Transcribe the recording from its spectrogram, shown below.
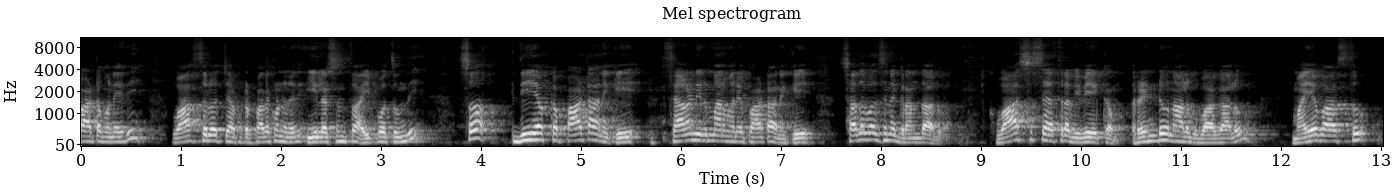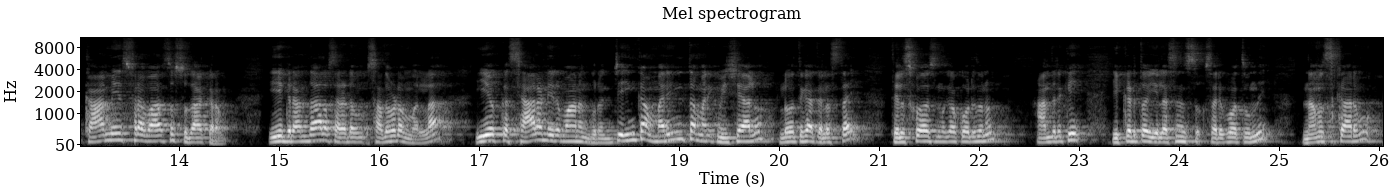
పాఠం అనేది వాస్తులో చాప్టర్ పదకొండు అనేది ఈ లెసన్తో అయిపోతుంది. సో దీని యొక్క పాఠానికి శాల నిర్మాణం అనే పాఠానికి చదవలసిన గ్రంథాలు వాస్తుశాస్త్ర వివేకం రెండు నాలుగు భాగాలు మయవాస్తు కామేశ్వర వాస్తు సుధాకరం. ఈ గ్రంథాలు చదవడం చదవడం వల్ల ఈ యొక్క శాల నిర్మాణం గురించి ఇంకా మరింత మనకి విషయాలు లోతుగా తెలుస్తాయి. తెలుసుకోవాల్సిందిగా కోరుతున్నాం. అందరికీ ఇక్కడితో ఈ లెసన్స్ సరిపోతుంది. నమస్కారము.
